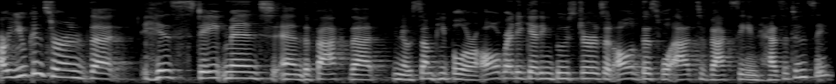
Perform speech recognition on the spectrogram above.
Are you concerned that his statement and the fact that you know some people are already getting boosters, that all of this will add to vaccine hesitancy?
